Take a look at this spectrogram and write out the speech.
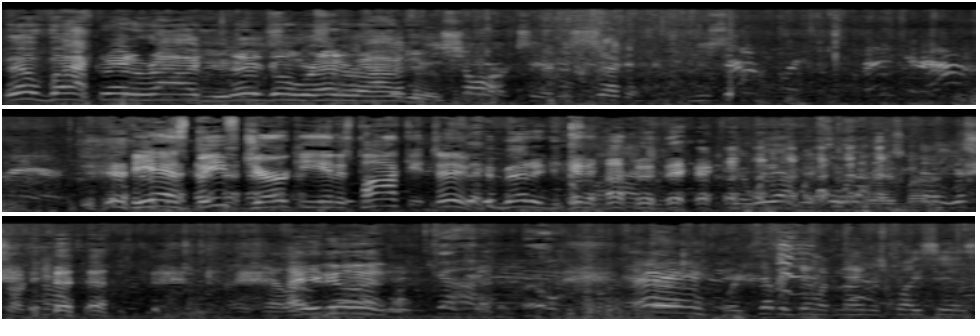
They'll back right around you. They'll go right around you. sharks here. Just a second. Can you see? He has beef jerky in his pocket too. They better get out of there. Yeah, we have we pulled out this Grandmother. cave. It's our camp. How you doing? Hey, Well, you tell me again what the name of this place is?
